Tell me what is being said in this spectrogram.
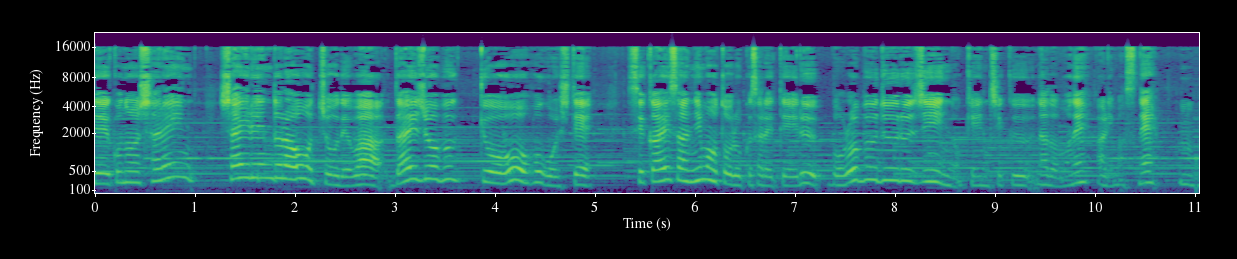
で、このシャレンシャイレンドラ王朝では大乗仏教を保護して世界遺産にも登録されているボロブドゥール寺院の建築などもね、ありますね。うん。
